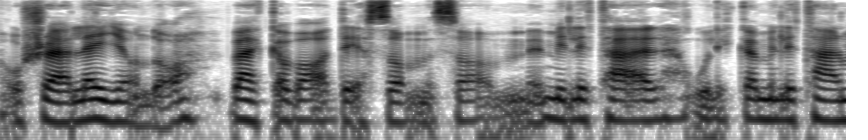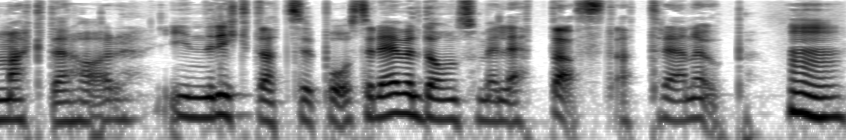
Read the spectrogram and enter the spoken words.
och sjölejon då, verkar vara det som, som militär, olika militärmakter har inriktat sig på. Så det är väl de som är lättast att träna upp. Mm.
